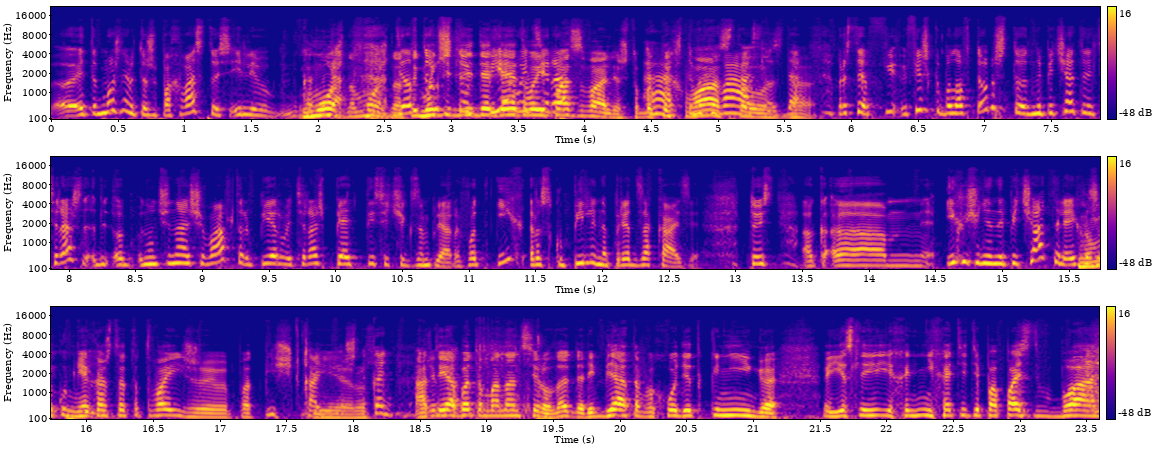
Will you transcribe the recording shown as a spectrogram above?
это можно я тоже похвастаюсь? Или? Можно, можно. Ты- мы для этого и позвали, чтобы А, ты чтобы хвасталась, хвасталась. Просто фи- фишка была в том, что напечатали тираж э, начинающего автора, первый тираж 5000 экземпляров. Вот их раскупили на предзаказе. То есть их еще не напечатали, а их Ну, уже купили. мне кажется, это твои же подписчики. Конечно, конечно. А ты об этом анонсировал, да? Да, Ребята, выходит книга. Если их не хотите попасть в бан,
